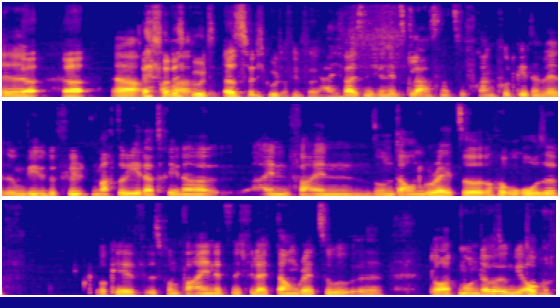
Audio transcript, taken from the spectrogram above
äh, ja, ja. Ja, das fand ich gut. Also das finde ich gut auf jeden Fall. Ja, ich weiß nicht, wenn jetzt Glasner zu Frankfurt geht, dann wäre irgendwie gefühlt, macht so jeder Trainer einen Verein so ein Downgrade. So Rose okay, ist vom Verein jetzt nicht vielleicht Downgrade zu äh, Dortmund, aber irgendwie Dortmund. auch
